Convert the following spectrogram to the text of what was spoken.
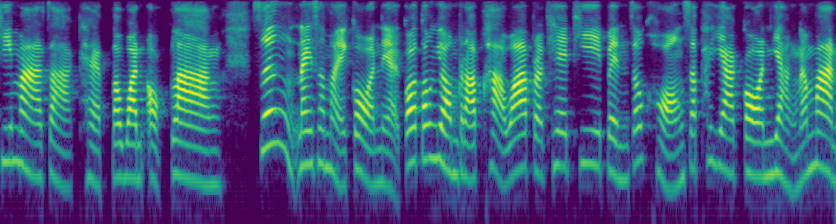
ที่มาจากแถบตะวันออกกลาง ซึ่งในสมัยก่อนเนี่ยก็ต้องยอมรับค่ะว่าประเทศที่เป็นเจ้าของทรัพยากรอย่างน้ำมัน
